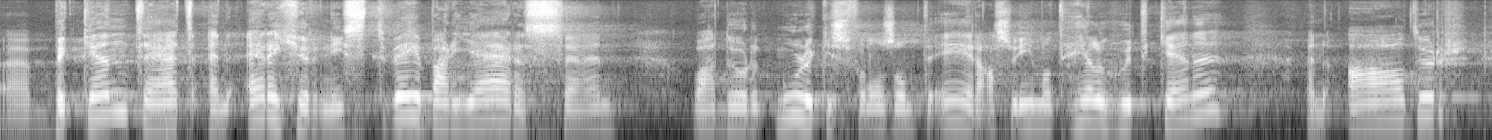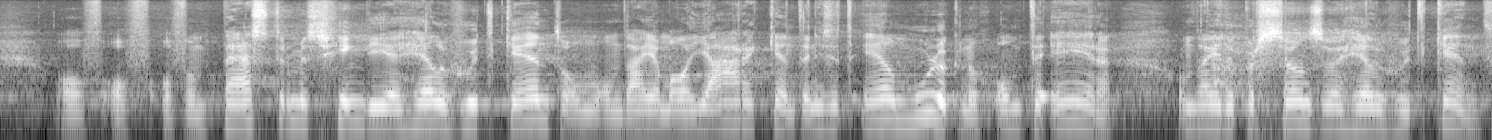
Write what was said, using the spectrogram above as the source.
uh, bekendheid en ergernis twee barrières zijn waardoor het moeilijk is voor ons om te eren. Als we iemand heel goed kennen, een ouder of, of, of een pastor misschien die je heel goed kent, omdat je hem al jaren kent, dan is het heel moeilijk nog om te eren, omdat je de persoon zo heel goed kent.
